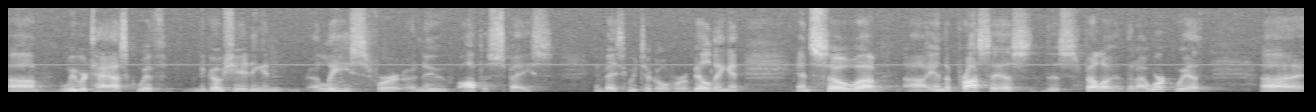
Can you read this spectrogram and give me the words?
um, we were tasked with negotiating a lease for a new office space. And basically, we took over a building. And, and so, um, uh, in the process, this fellow that I work with, uh,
